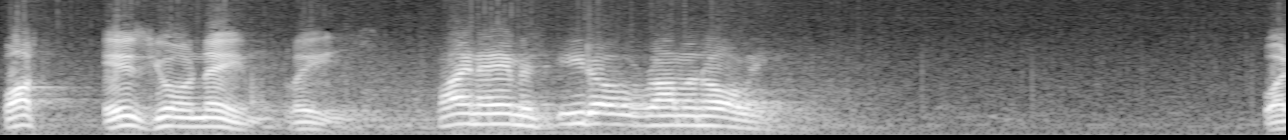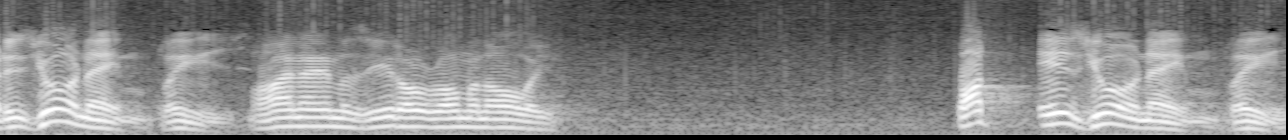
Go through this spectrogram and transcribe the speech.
What is your name, please? My name is Edo Romagnoli. What is your name, please? My name is Edo Romagnoli. What is your name, please?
